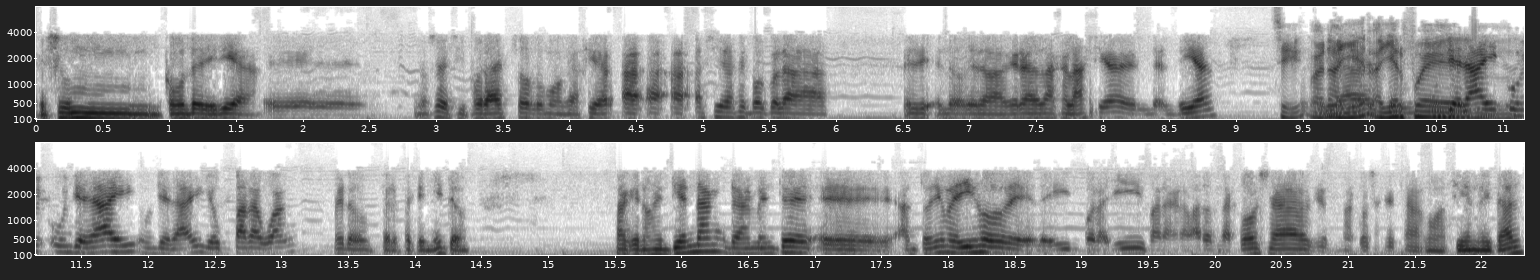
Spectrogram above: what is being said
es un, ¿cómo te diría? Eh, no sé, si fuera esto como que hacía, ha, ha- ha sido hace poco la, el- lo de la guerra de las galaxias, el, el día. Sí, Pues bueno, ayer, ayer fue... Un Jedi, el- un, un Jedi, un Jedi, yo un Padawan, pero, pero pequeñito. Para que nos entiendan, realmente eh, Antonio me dijo de, de ir por allí para grabar otra cosa, que es una cosa que estábamos haciendo y tal.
